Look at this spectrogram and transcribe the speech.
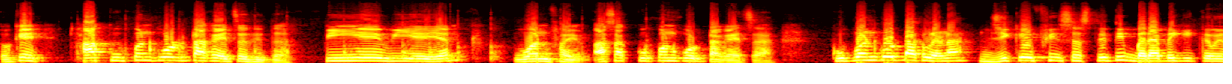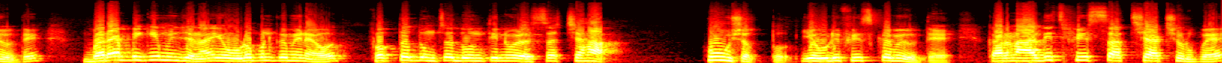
ओके हा कुपन कोड टाकायचा तिथं. P A V N one five असा कुपन कोड टाकायचा. कुपन कोड टाकलं ना जी काही फीस असते ती बऱ्यापैकी कमी होते. बऱ्यापैकी म्हणजे ना एवढं पण कमी नाही होत. फक्त तुमचं दोन तीन वेळेसचा चहा. होऊ शकतो. एवढी फीस कमी होते. कारण आधीच फीस सातशे आठशे रुपये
